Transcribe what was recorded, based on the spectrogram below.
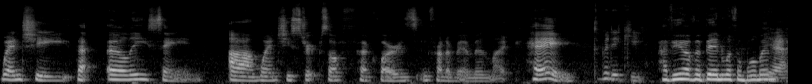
when she, that early scene, um, when she strips off her clothes in front of him and, like, hey, It's a bit icky. have you ever been with a woman? Yeah.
